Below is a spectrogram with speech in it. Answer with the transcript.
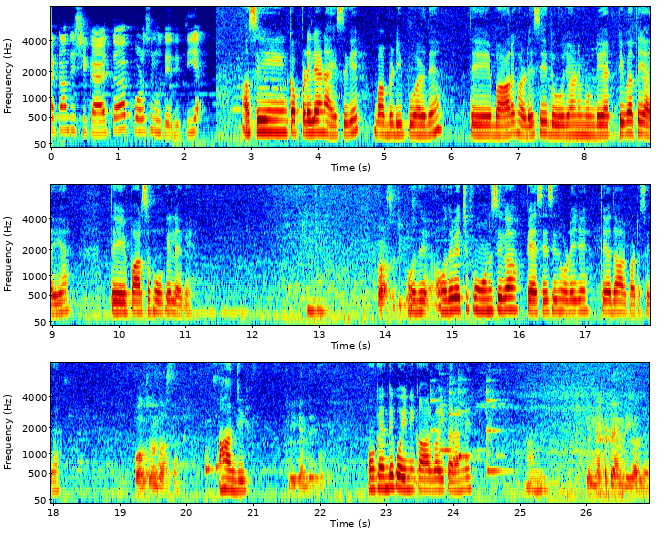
ਘਟਨਾ ਦੀ ਸ਼ਿਕਾਇਤ ਪੁਲਿਸ ਨੂੰ ਦੇ ਦਿੱਤੀ ਹੈ। ਅਸੀਂ ਕੱਪੜੇ ਲੈਣ ਆਏ ਸੀਗੇ ਬਾਬੇ ਡੀਪੂ ਵਾਲੇ ਦੇ ਤੇ ਬਾਹਰ ਖੜੇ ਸੀ ਦੋ ਜਾਣੇ ਮੁੰਡੇ ਐਕਟਿਵਾ ਤੇ ਆਏ ਆ ਤੇ ਪਰਸ ਖੋ ਕੇ ਲੈ ਗਏ। ਪਰਸ ਚ ਕੀ ਉਹਦੇ ਉਹਦੇ ਵਿੱਚ ਫੋਨ ਸੀਗਾ ਪੈਸੇ ਸੀ ਥੋੜੇ ਜੇ ਤੇ ਆਧਾਰ ਕਾਰਡ ਸੀਗਾ। ਪੁਲਿਸ ਨੂੰ ਦੱਸਤਾ? ਹਾਂਜੀ। ਕੀ ਕਹਿੰਦੇ? ਉਹ? ਉਹ ਕਹਿੰਦੇ ਕੋਈ ਨਹੀਂ ਕਾਰਵਾਈ ਕਰਾਂਗੇ। ਹਾਂਜੀ। ਕਿੰਨੇ ਕ ਟਾਈਮ ਦੀ ਗੱਲ ਹੈ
